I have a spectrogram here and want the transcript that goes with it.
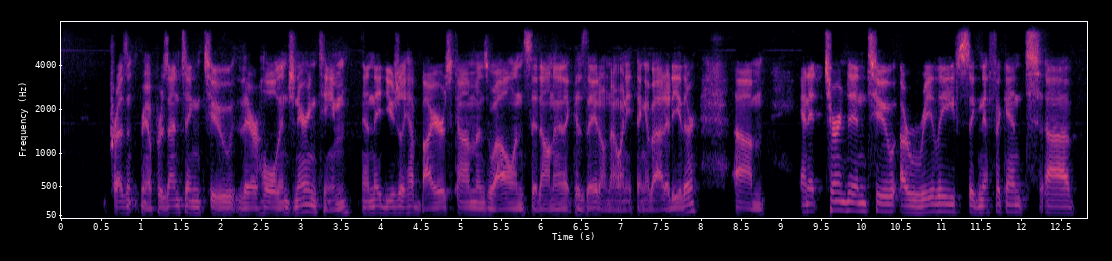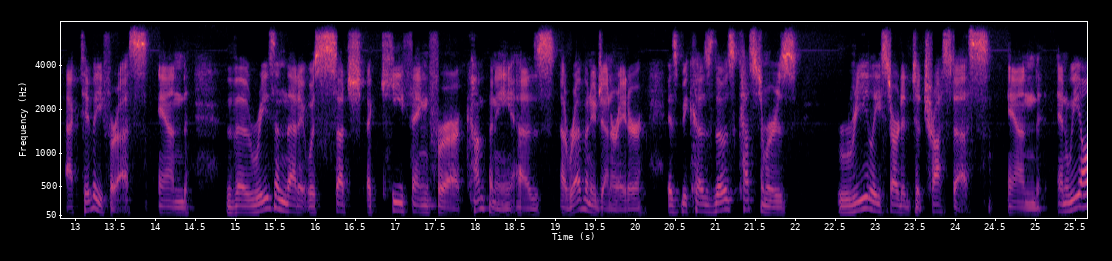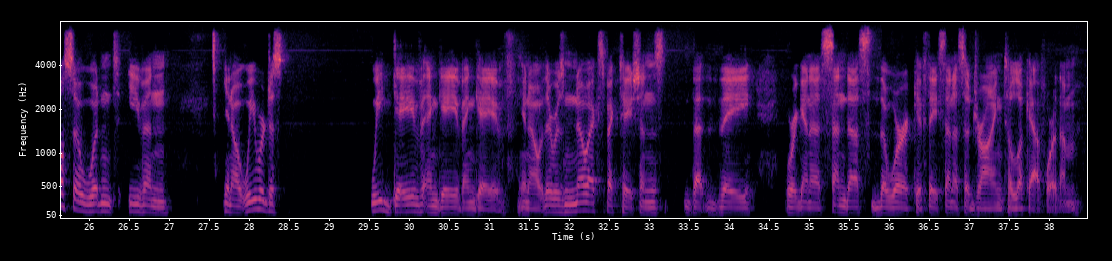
present, you know, presenting to their whole engineering team, and they'd usually have buyers come as well and sit on it because they don't know anything about it either. Um, and it turned into a really significant uh, activity for us. And the reason that it was such a key thing for our company as a revenue generator is because those customers really started to trust us and and we also wouldn't even you know we were just we gave and gave and gave you know there was no expectations that they were going to send us the work if they sent us a drawing to look at for them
